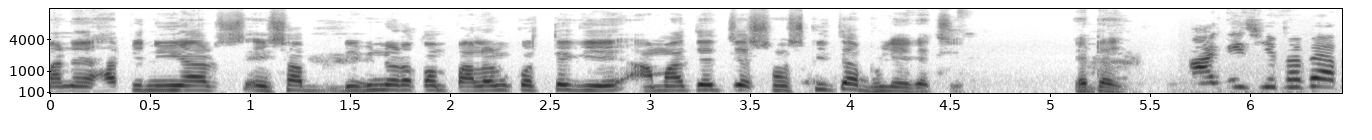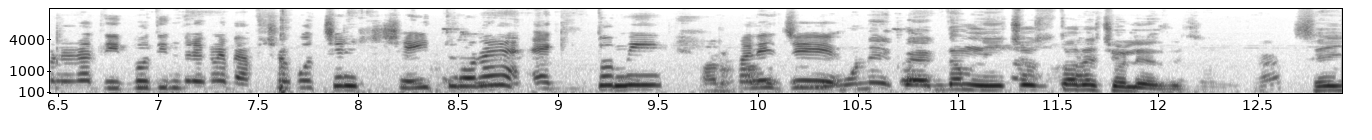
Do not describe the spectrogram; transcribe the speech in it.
মানে হ্যাপি নিউ ইয়ার্স এইসব বিভিন্ন রকম পালন করতে গিয়ে আমাদের যে সংস্কৃতিটা ভুলে গেছে, এটাই। আগে যেভাবে আপনারা দীর্ঘদিন ধরে এখানে ব্যবসা করছেন সেই তুলনায় একদমই মানে যে অনেক একদম নিচু স্তরে চলে এসেছে। সেই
